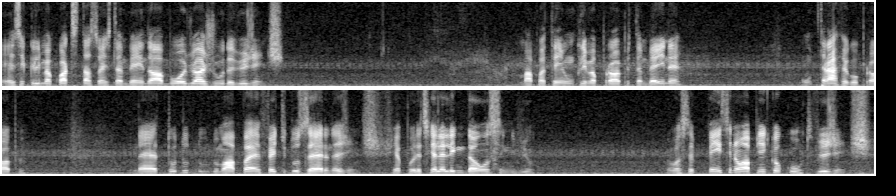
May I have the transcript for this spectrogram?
Esse clima quatro estações também dá uma boa de ajuda, viu, gente? O mapa tem um clima próprio também, né? Um tráfego próprio. Né? Tudo do, do mapa é feito do zero, né, gente? E é por isso que ele é lindão assim, viu? Você pense no mapinha que eu curto, viu, gente?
